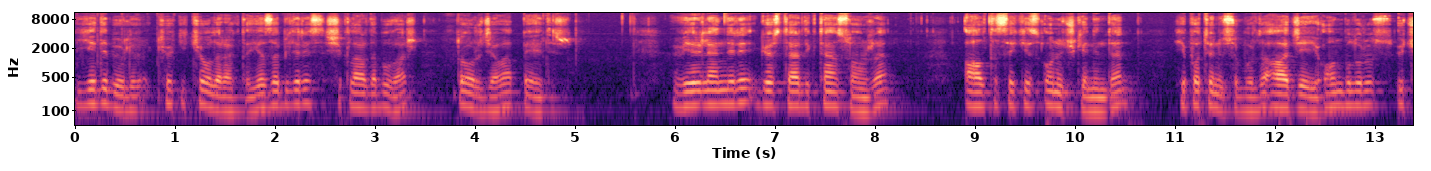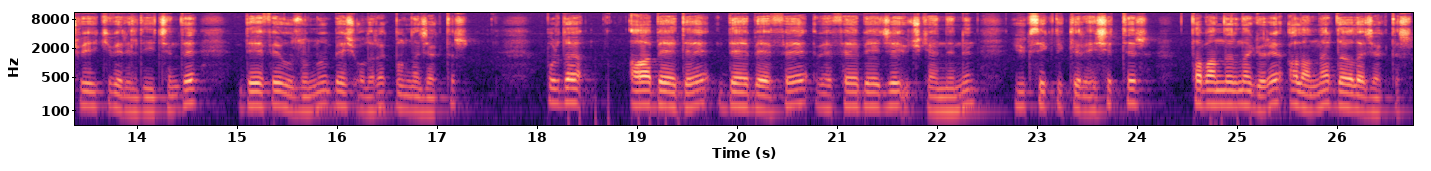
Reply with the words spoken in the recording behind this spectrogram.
7 bölü kök 2 olarak da yazabiliriz. Şıklarda bu var. Doğru cevap B'dir. Verilenleri gösterdikten sonra 6, 8, 10 üçgeninden hipotenüsü burada AC'yi 10 buluruz. 3 ve 2 verildiği için de DF uzunluğu 5 olarak bulunacaktır. Burada ABD, DBF ve FBC üçgenlerinin yükseklikleri eşittir. Tabanlarına göre alanlar dağılacaktır.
